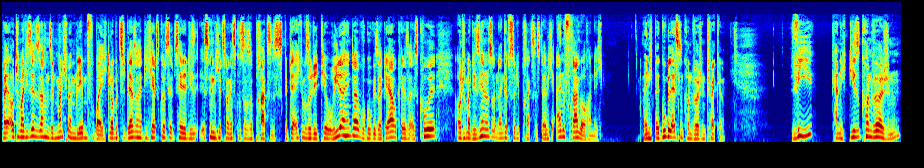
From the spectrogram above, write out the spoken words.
weil automatisierte Sachen sind manchmal im Leben vorbei. Ich glaube, zu der Sache, die ich jetzt kurz erzähle, die ist nämlich jetzt mal ganz kurz aus der Praxis. Es gibt ja echt immer so die Theorie dahinter, wo Google sagt, ja, okay, das ist alles cool, automatisieren und so, und dann gibt's so die Praxis. Da habe ich eine Frage auch an dich. Wenn ich bei Google Ads eine Conversion tracke, wie kann ich diese Conversion,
